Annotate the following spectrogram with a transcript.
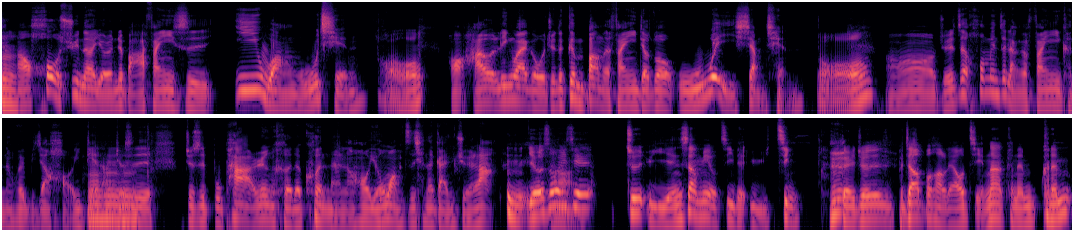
嗯、然后后续呢，有人就把它翻译是一往无前哦，好、哦，还有另外一个我觉得更棒的翻译叫做无畏向前哦哦，我觉得这后面这两个翻译可能会比较好一点啊，嗯、就是就是不怕任何的困难，然后勇往直前的感觉啦。嗯，有的时候一些。哦就是语言上面有自己的语境，嗯、对，就是比较不好了解。那可能可能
